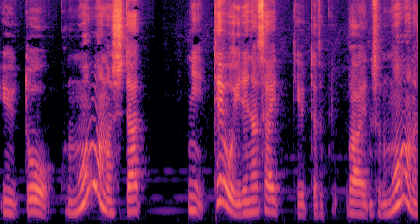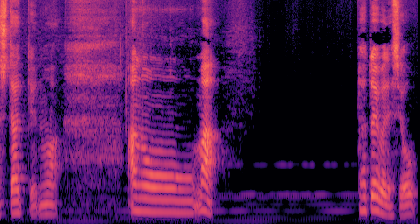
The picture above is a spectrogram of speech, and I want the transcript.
言うと、この桃の下に手を入れなさいって言った場合のその桃の下っていうのは、あのー、まあ、例えばですよ。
